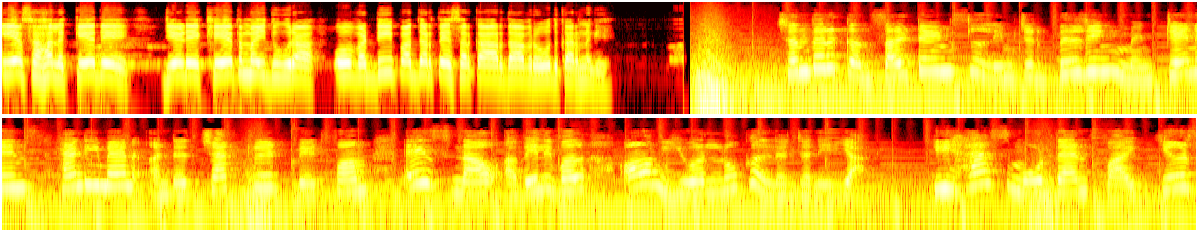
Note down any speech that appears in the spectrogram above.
ਇਸ ਹਲਕੇ ਦੇ ਜਿਹੜੇ ਖੇਤ ਮਜ਼ਦੂਰ ਆ ਉਹ ਵੱਡੀ ਪੱਧਰ ਤੇ ਸਰਕਾਰ ਦਾ ਵਿਰੋਧ ਕਰਨਗੇ Chandar Consultants Limited Building Maintenance Handyman under Check Trade platform is now available on your local London area. He has more than 5 years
